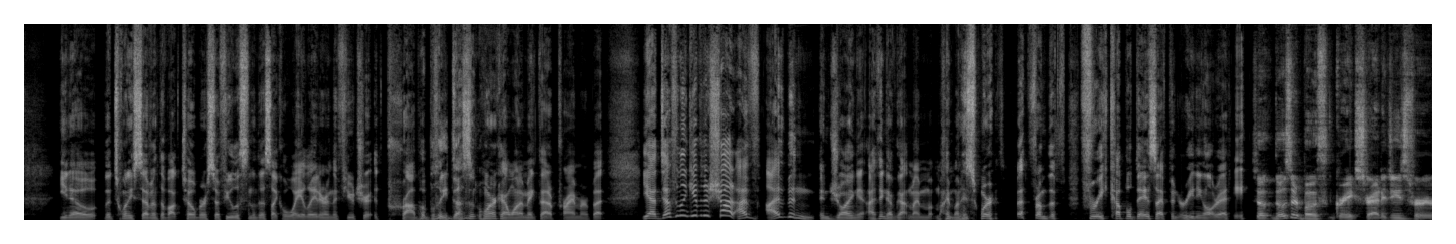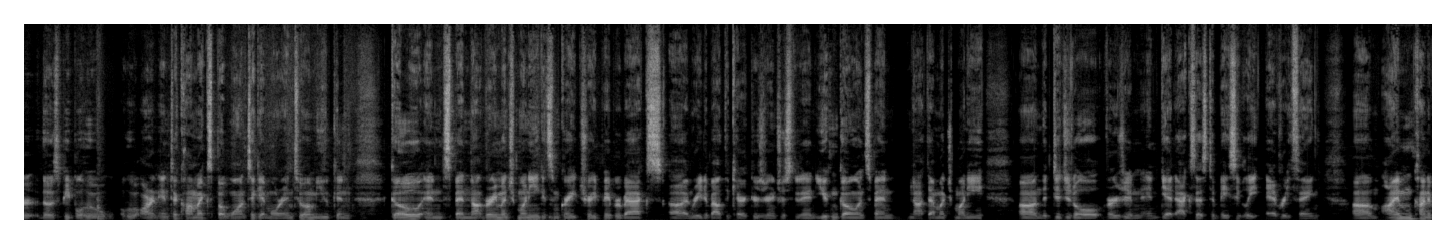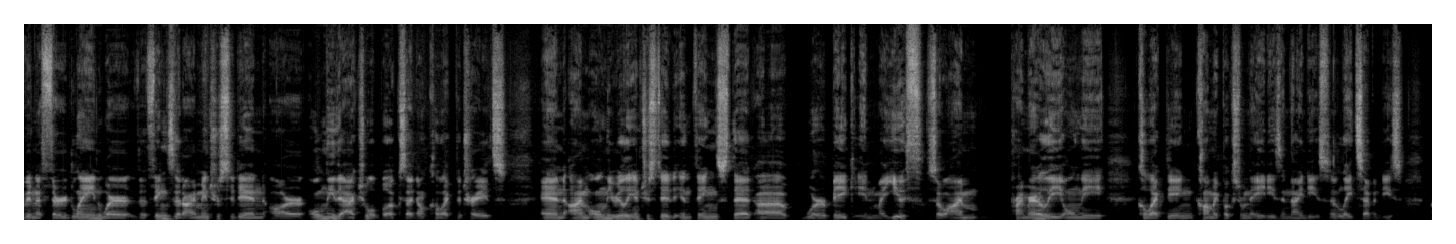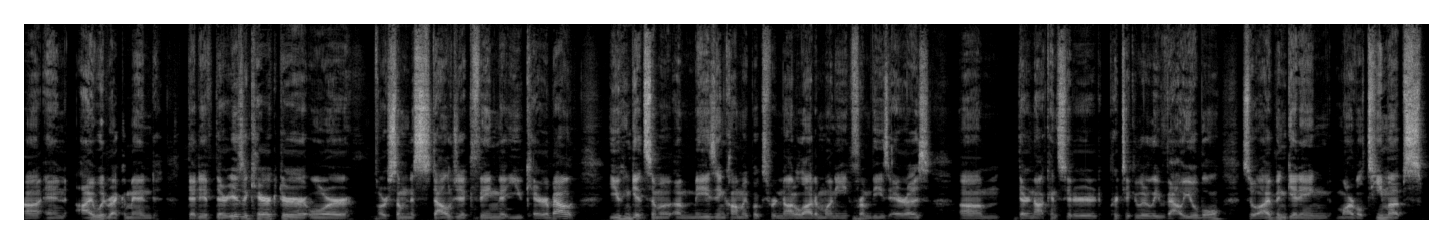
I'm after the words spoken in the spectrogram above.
you know the 27th of october so if you listen to this like way later in the future it probably doesn't work i want to make that a primer but yeah definitely give it a shot i've i've been enjoying it i think i've gotten my my money's worth from the free couple days i've been reading already. So those are both great strategies for those people who who aren't into comics but want to get more into them you can go and spend not very much money, get some great trade paperbacks, uh, and read about the characters you're interested in. You can go and spend not that much money on the digital version and get access to basically everything. Um, I'm kind of in a third lane where the things that I'm interested in are only the actual books. I don't collect the trades. And I'm only really interested in things that uh, were big in my youth. So I'm primarily only collecting comic books from the 80s and 90s and late 70s. Uh, and I would recommend that if there is a character or or some nostalgic thing that you care about, you can get some amazing comic books for not a lot of money from these eras. Um, they're not considered particularly valuable. So I've been getting Marvel team ups,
